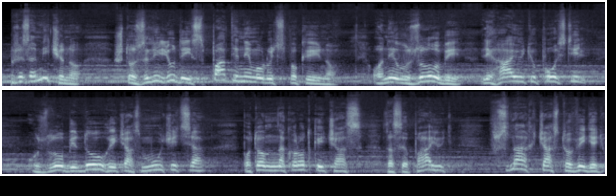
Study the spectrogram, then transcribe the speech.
Вже замічено, що злі люди і спати не можуть спокійно. Вони в злобі лягають у постіль, у злобі довгий час мучаться, потім на короткий час засипають, в снах часто видять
